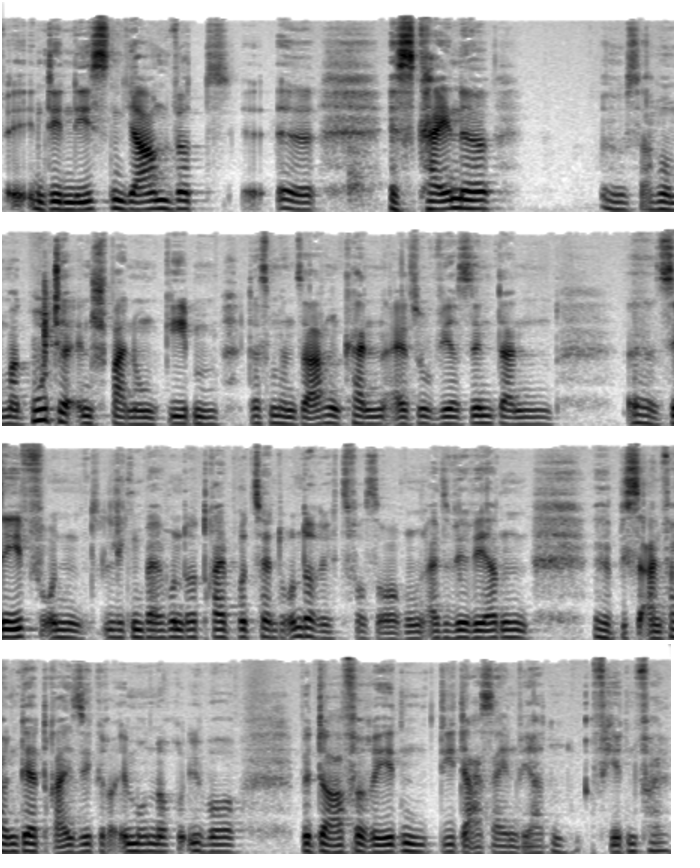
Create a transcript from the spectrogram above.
In den nächsten Jahren wird äh, es keine äh, sagen wir mal, gute Entspannung geben, dass man sagen kann, also wir sind dann äh, safe und liegen bei 103 Prozent Unterrichtsversorgung. Also wir werden äh, bis Anfang der 30er immer noch über Bedarfe reden, die da sein werden, auf jeden Fall.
